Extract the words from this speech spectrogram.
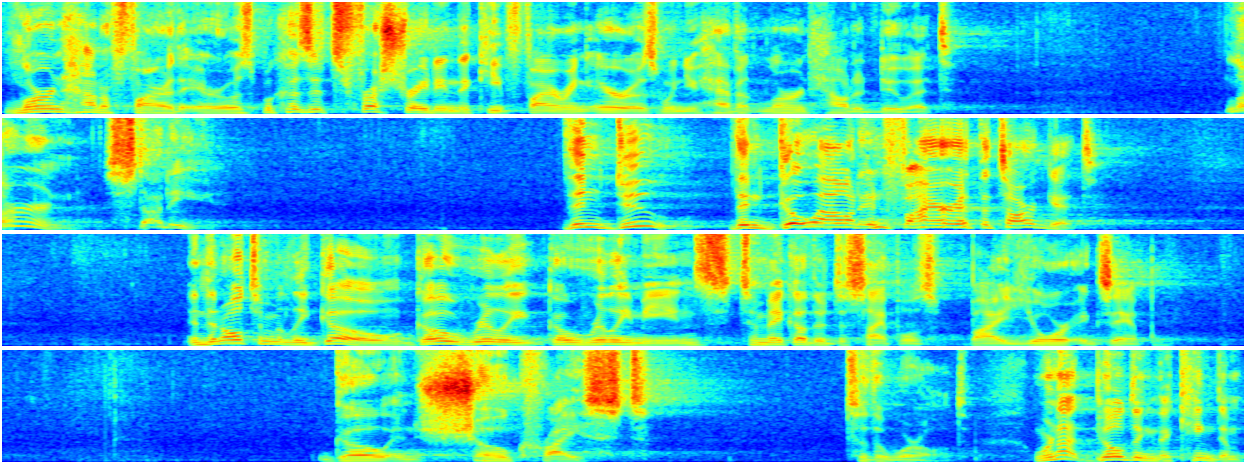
Learn how to fire the arrows because it's frustrating to keep firing arrows when you haven't learned how to do it. Learn, study. Then do. Then go out and fire at the target. And then ultimately go. Go really go really means to make other disciples by your example. Go and show Christ to the world. We're not building the kingdom,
